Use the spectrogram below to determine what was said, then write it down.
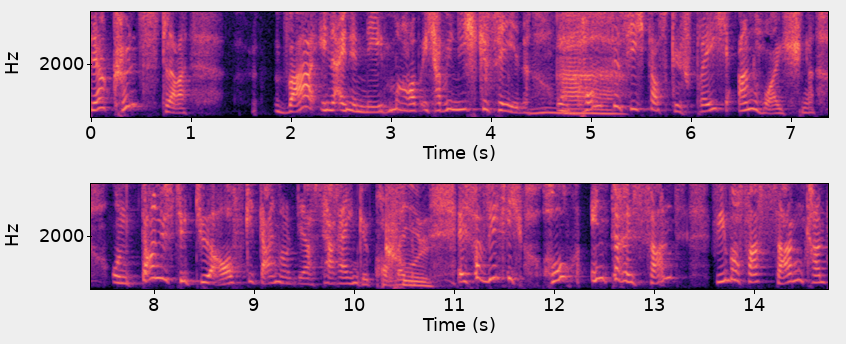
der Künstler war in einem Nebenraum, ich habe ihn nicht gesehen und konnte sich das Gespräch anhorchen. Und dann ist die Tür aufgegangen und er ist hereingekommen. Cool. Es war wirklich hochinteressant, wie man fast sagen kann,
